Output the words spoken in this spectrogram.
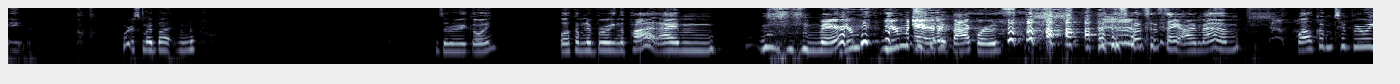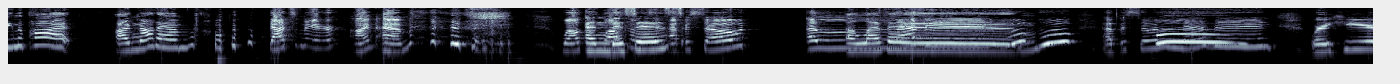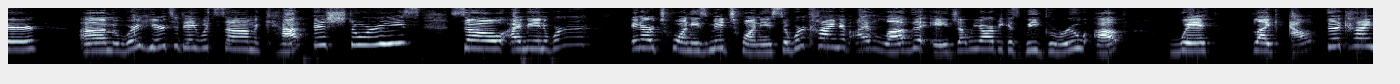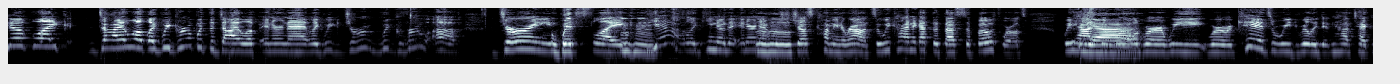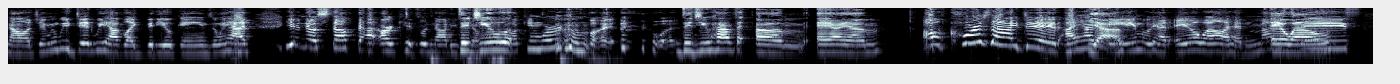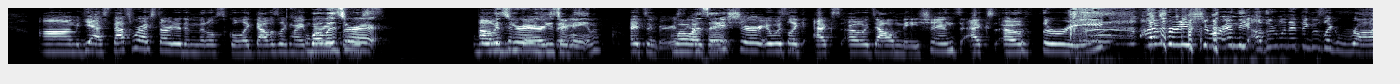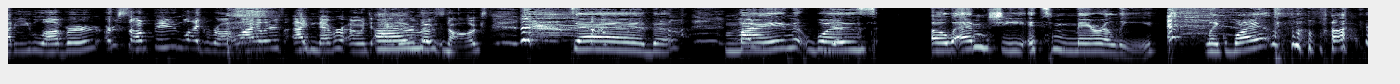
Wait, where's my button? Is it already going? Welcome to Brewing the Pot. I'm Mare. You're, you're it backwards. I was supposed to say I'm M. Welcome to Brewing the Pot. I'm not M. That's Mare. I'm M. welcome, And welcome this to is episode 11. 11. Whoop, whoop. Episode Woo. 11. We're here. Um, we're here today with some catfish stories. So, I mean, we're in our 20s, mid 20s. So, we're kind of, I love the age that we are because we grew up with like out the kind of like dial up like we grew up with the dial up internet like we drew we grew up during With- this like mhm. yeah like you know the internet Mhm. was just coming around so we kind of got the best of both worlds we had Yeah. the world where we where we were kids where we really didn't have technology i mean we did we have like video games and we had you know stuff that our kids would not even Did know you- fucking work but what Did you have um AIM? Oh, of course I did. I had Yeah. AIM, we had AOL, I had MySpace. AOL. Um, yes, that's where I started in middle school. Like that was like my What was your first- what Oh, was your username? It's embarrassing. what was I'm pretty it? sure it was like XO Dalmatians, XO3. I'm pretty sure. And the other one I think was like Roddy Lover or something, like Rottweilers. I never owned either Um, of those dogs. Dead. Mine was OMG, it's Merrily. Like what the fuck?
